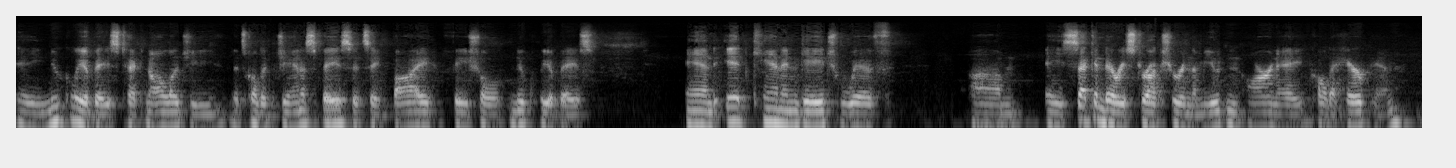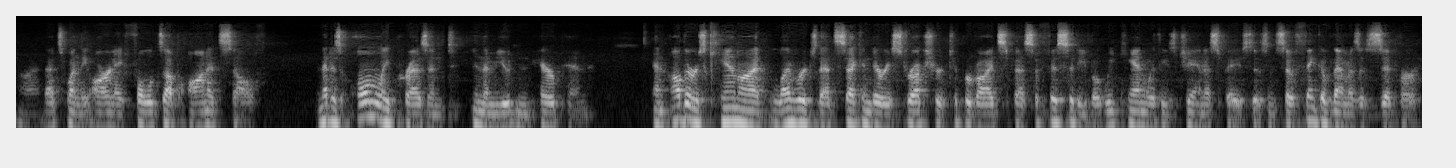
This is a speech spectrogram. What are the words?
a nucleobase technology that's called a Janus base. It's a bifacial nucleobase, and it can engage with um, a secondary structure in the mutant RNA called a hairpin. Uh, that's when the RNA folds up on itself. And that is only present in the mutant hairpin. And others cannot leverage that secondary structure to provide specificity, but we can with these Janusbases. And so think of them as a zipper.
